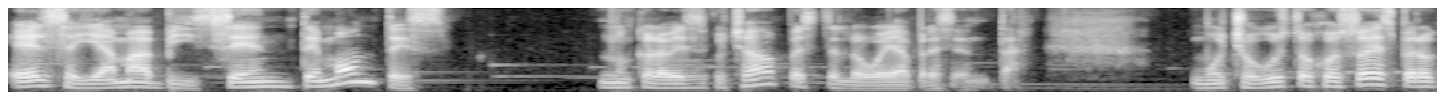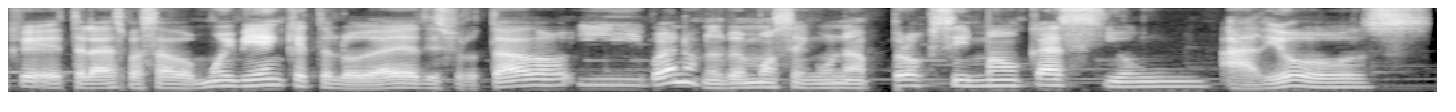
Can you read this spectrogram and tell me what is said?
Él se llama Vicente Montes. ¿Nunca lo habéis escuchado? Pues te lo voy a presentar. Mucho gusto, Josué. Espero que te la hayas pasado muy bien, que te lo hayas disfrutado. Y bueno, nos vemos en una próxima ocasión. Adiós.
